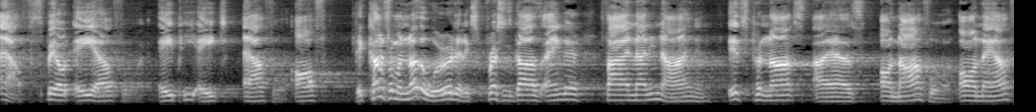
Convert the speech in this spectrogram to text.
Alf, spelled A-F or A-P-H, Alf or off. It comes from another word that expresses God's anger, 599, and it's pronounced as Onaf or Onaf.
